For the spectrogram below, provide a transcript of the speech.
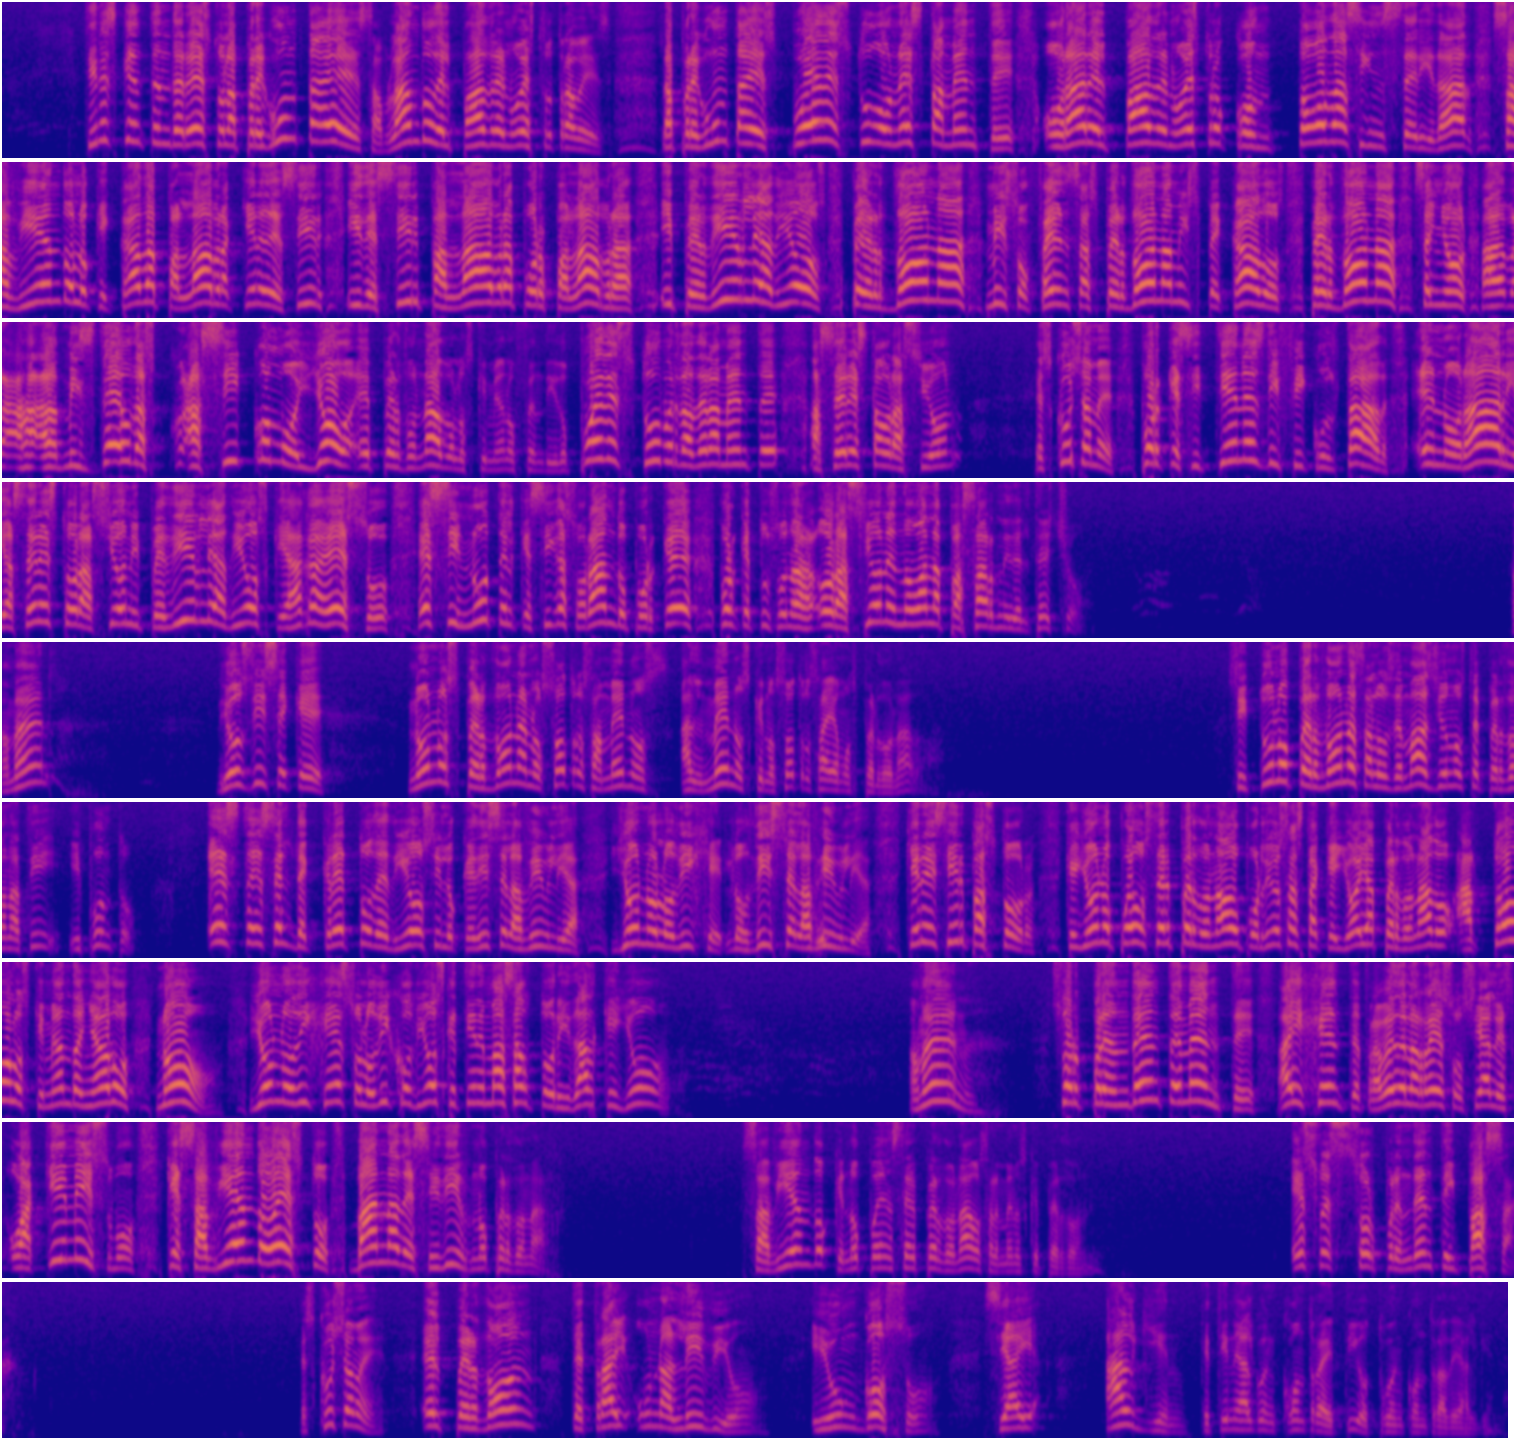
Tienes que entender esto. La pregunta es, hablando del Padre nuestro otra vez, la pregunta es, ¿puedes tú honestamente orar el Padre nuestro con toda sinceridad, sabiendo lo que cada palabra quiere decir y decir palabra por palabra y pedirle a Dios, perdona mis ofensas, perdona mis pecados, perdona, Señor, a, mis deudas, así como yo he perdonado a los que me han ofendido? ¿Puedes tú verdaderamente hacer esta oración? Escúchame, porque si tienes dificultad en orar y hacer esta oración y pedirle a Dios que haga eso, es inútil que sigas orando. ¿Por qué? Porque tus oraciones no van a pasar ni del techo. Amén. Dios dice que no nos perdona a nosotros a menos, al menos que nosotros hayamos perdonado. Si tú no perdonas a los demás, Dios no te perdona a ti y punto. Este es el decreto de Dios y lo que dice la Biblia. Yo no lo dije, lo dice la Biblia. Quiere decir, pastor, que yo no puedo ser perdonado por Dios hasta que yo haya perdonado a todos los que me han dañado. No, yo no dije eso, lo dijo Dios que tiene más autoridad que yo. Amén. Sorprendentemente, hay gente a través de las redes sociales o aquí mismo que sabiendo esto van a decidir no perdonar. Sabiendo que no pueden ser perdonados al menos que perdonen. Eso es sorprendente y pasa. Escúchame, el perdón te trae un alivio y un gozo si hay alguien que tiene algo en contra de ti o tú en contra de alguien.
